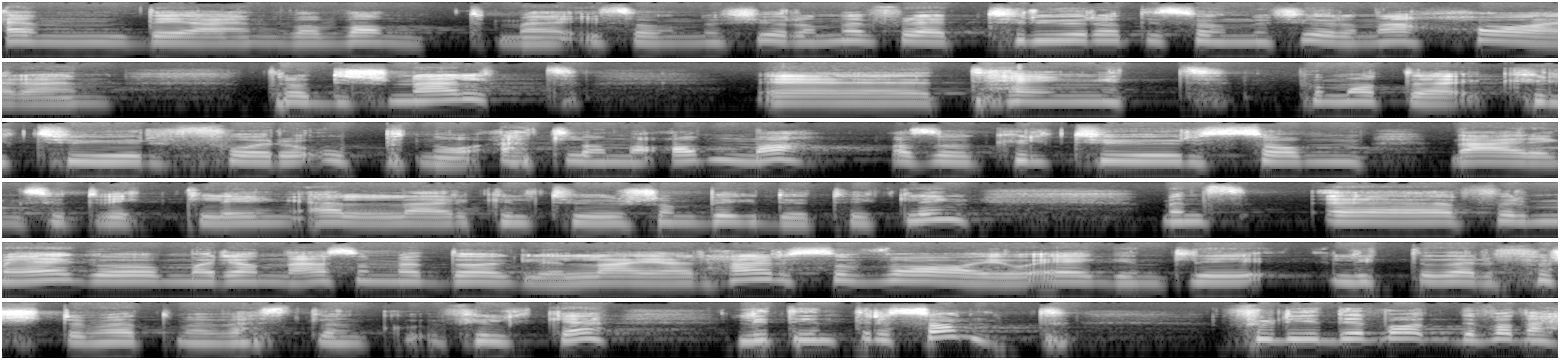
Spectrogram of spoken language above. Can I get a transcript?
enn det en var vant med i Sogn og Fjordane. For jeg tror at i Sogn og Fjordane har en tradisjonelt eh, tenkt på en måte kultur for å oppnå et eller annet annet. Altså kultur som næringsutvikling eller kultur som bygdeutvikling. Mens eh, for meg og Marianne, som er daglig leder her, så var jo egentlig litt det der første møtet med Vestland fylke litt interessant. Fordi det var, det var de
